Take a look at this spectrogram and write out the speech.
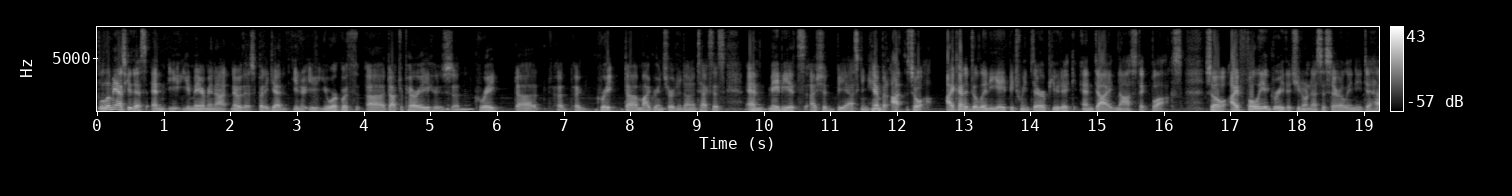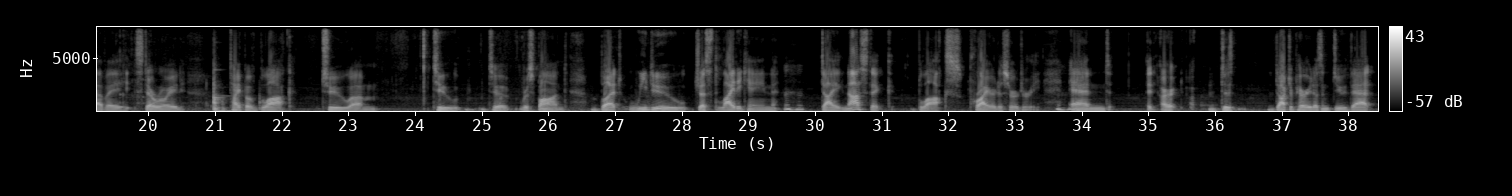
Well, let me ask you this, and you, you may or may not know this, but again, you know, you, you work with uh, Dr. Perry, who's a great, uh, a, a great uh, migraine surgeon down in Texas, and maybe it's I should be asking him, but I, so I kind of delineate between therapeutic and diagnostic blocks. So I fully agree that you don't necessarily need to have a steroid type of block to um, to to respond, but we do just lidocaine diagnostic blocks prior to surgery, and it, are does Dr. Perry doesn't do that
